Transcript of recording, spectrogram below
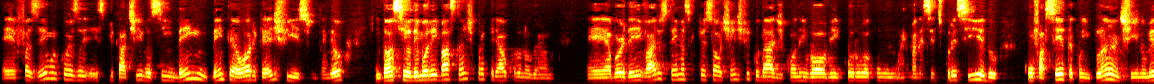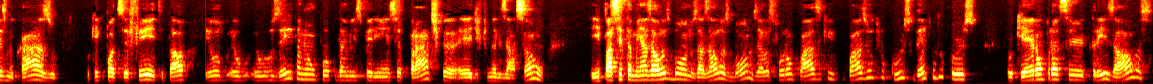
é, fazer uma coisa explicativa, assim, bem, bem teórica, é difícil, entendeu? Então, assim, eu demorei bastante para criar o cronograma. É, abordei vários temas que o pessoal tinha dificuldade quando envolve coroa com remanescente escurecido, com faceta, com implante, e no mesmo caso, o que, que pode ser feito e tal. Eu, eu, eu, usei também um pouco da minha experiência prática é, de finalização e passei também as aulas bônus. As aulas bônus, elas foram quase que quase outro curso dentro do curso, porque eram para ser três aulas,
